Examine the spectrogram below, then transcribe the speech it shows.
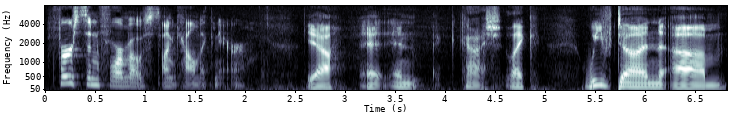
first and foremost on cal mcnair. Yeah and, and gosh like we've done um,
